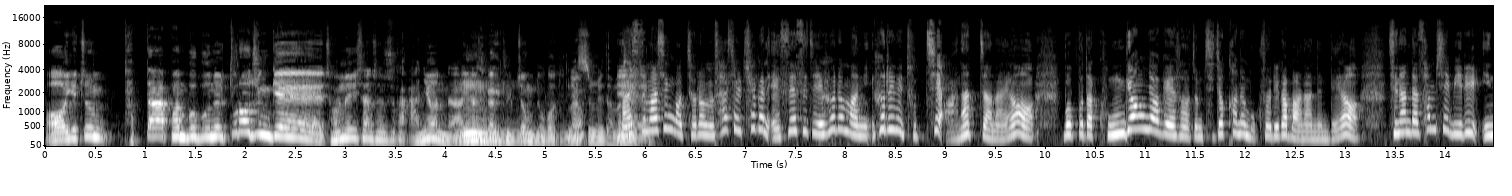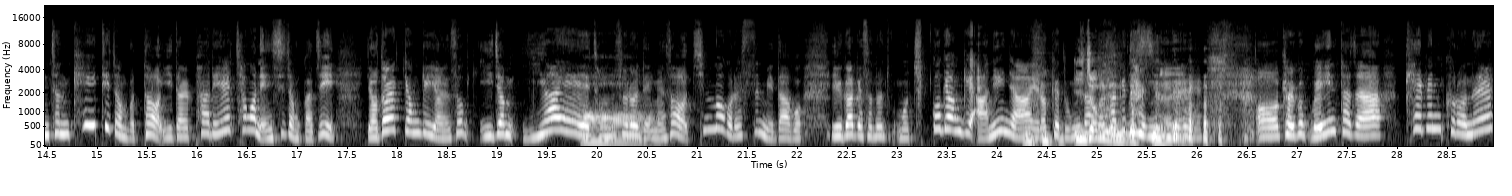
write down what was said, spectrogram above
어 이게 좀 답답한 부분을 뚫어준 게 전의산 선수가 아니었나 이런 음, 생각이 들 정도거든요. 맞습니다, 예. 맞습니다. 말씀하신 것처럼 사실 최근 SSG의 흐름이, 흐름이 좋지 않았잖아요. 무엇보다 공격력에서 좀 지적하는 목소리가 많았는데요. 지난달 31일 인천 KT전부터 이달 8일 창원 NC전까지 8 경기 연속 2점 이하의 아. 점수를 내면서 침묵을 했습니다. 뭐 일각에서는 뭐 축구 경기 아니냐 이렇게 농담을 하기도. 했는데 어, 결국 메인 타자 케빈 크론을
